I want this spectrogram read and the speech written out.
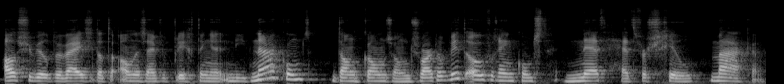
Als je wilt bewijzen dat de ander zijn verplichtingen niet nakomt, dan kan zo'n zwart op wit overeenkomst net het verschil maken.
